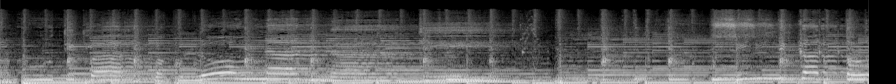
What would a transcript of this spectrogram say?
Mabuti pa ipakulong na natin Sinikat o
